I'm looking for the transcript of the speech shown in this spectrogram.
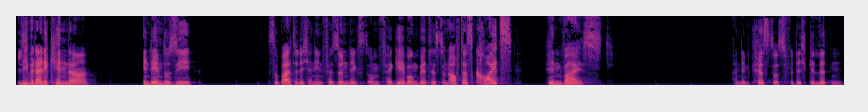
Liebe deine Kinder, indem du sie, sobald du dich an ihnen versündigst, um Vergebung bittest und auf das Kreuz hinweist, an dem Christus für dich gelitten,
